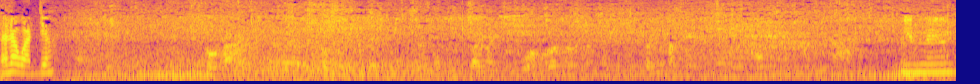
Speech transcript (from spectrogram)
Đã đâu hoành chưa? Nhanh lên.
